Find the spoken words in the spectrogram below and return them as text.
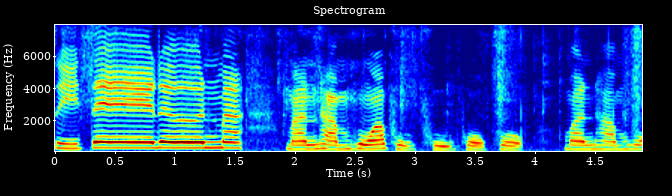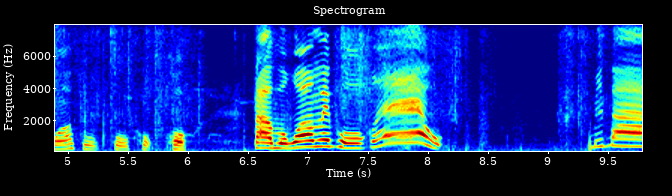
สีเตเดินมา มันทำหัวผูกผูกโผกโผกมันทำหัวผูกผูกโผกโผก ตาบอกว่าไม่โผล่แล้ว บ๊ายบาย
